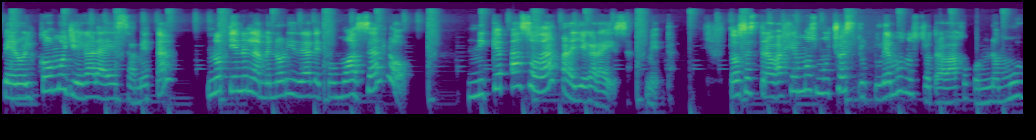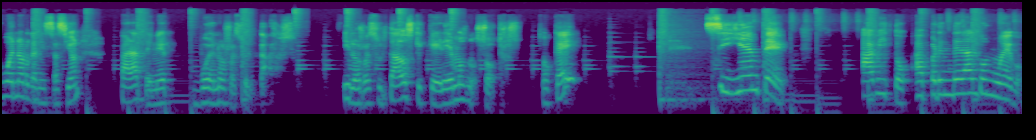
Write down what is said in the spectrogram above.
Pero el cómo llegar a esa meta, no tienen la menor idea de cómo hacerlo, ni qué paso dar para llegar a esa meta. Entonces, trabajemos mucho, estructuremos nuestro trabajo con una muy buena organización para tener buenos resultados y los resultados que queremos nosotros. ¿Ok? Siguiente, hábito, aprender algo nuevo.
